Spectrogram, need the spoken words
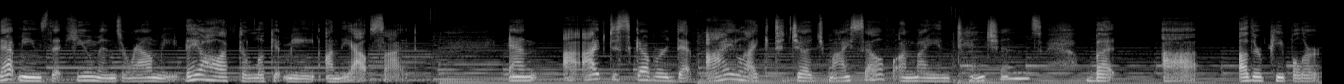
that means that humans around me, they all have to look at me on the outside. And I've discovered that I like to judge myself on my intentions, but uh, other people are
